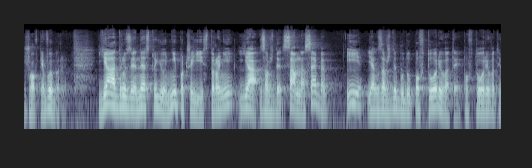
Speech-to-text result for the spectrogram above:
жовтня вибори. Я, друзі, не стою ні по чиїй стороні. Я завжди сам на себе. І, як завжди, буду повторювати, повторювати,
